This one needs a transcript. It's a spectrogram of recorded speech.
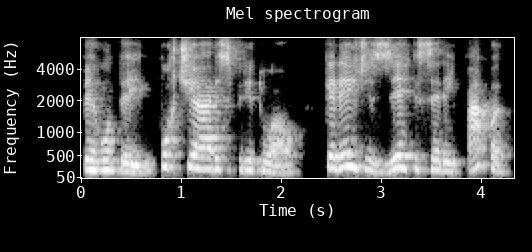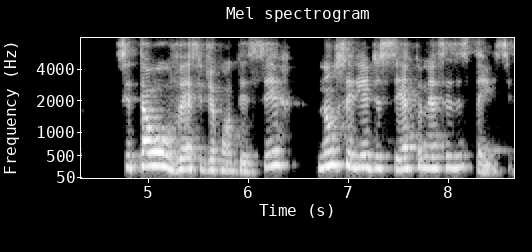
Perguntei, por tiara espiritual, quereis dizer que serei papa? Se tal houvesse de acontecer, não seria de certo nessa existência.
